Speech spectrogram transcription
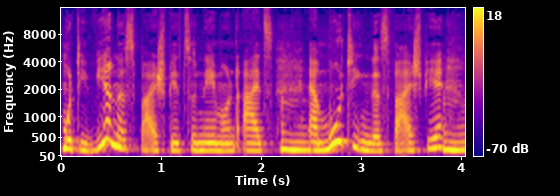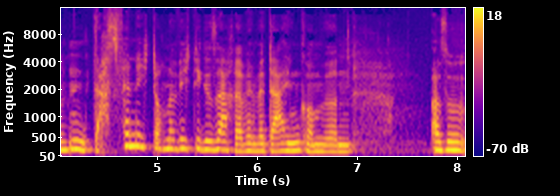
motivierendes Beispiel zu nehmen und als mhm. ermutigendes Beispiel, mhm. das fände ich doch eine wichtige Sache, wenn wir da hinkommen würden. Also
